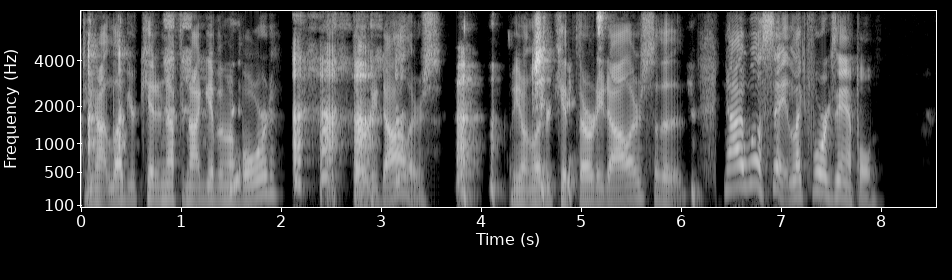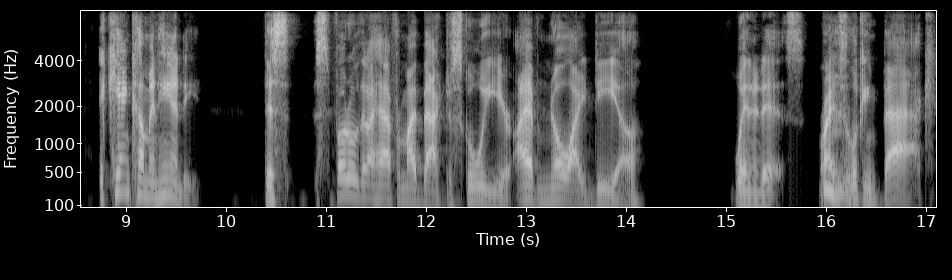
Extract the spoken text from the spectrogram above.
Do you not love your kid enough to not give him a board? Thirty dollars. You don't love your kid thirty dollars. So that now I will say, like for example, it can come in handy. This photo that I have from my back to school year, I have no idea when it is. Right. So Hmm. looking back.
